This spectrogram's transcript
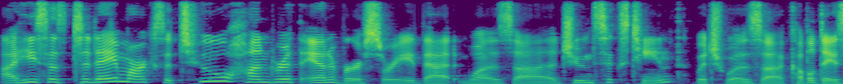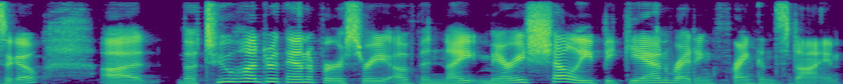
Uh, he says today marks the 200th anniversary. That was uh, June 16th, which was a couple days ago. Uh, the 200th anniversary of the night Mary Shelley began writing Frankenstein.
